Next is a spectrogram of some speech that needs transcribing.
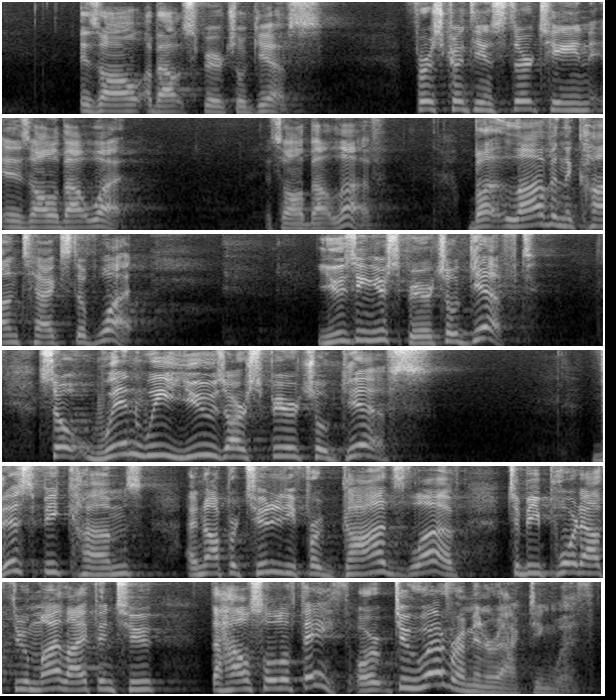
is all about spiritual gifts. 1 Corinthians 13 is all about what? It's all about love. But love in the context of what? Using your spiritual gift. So when we use our spiritual gifts, this becomes an opportunity for God's love to be poured out through my life into the household of faith or to whoever I'm interacting with.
